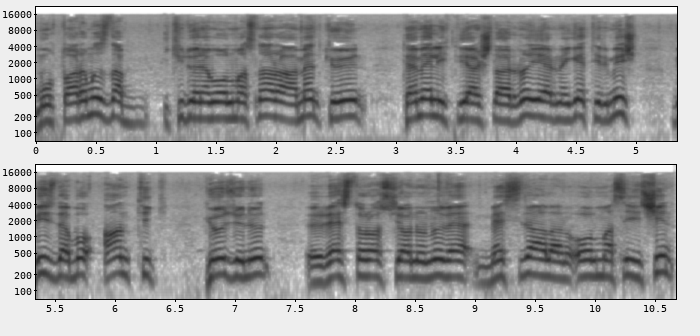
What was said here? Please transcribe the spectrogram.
Muhtarımız da iki dönem olmasına rağmen köyün temel ihtiyaçlarını yerine getirmiş. Biz de bu antik gözünün restorasyonunu ve mesire alanı olması için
